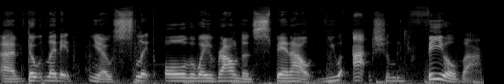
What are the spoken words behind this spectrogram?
Um, don't let it, you know, slip all the way around and spin out. You actually feel that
